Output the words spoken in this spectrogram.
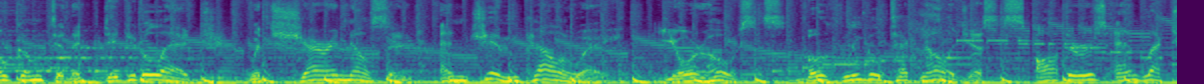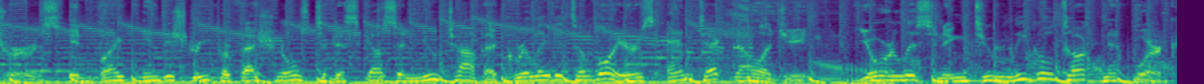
Welcome to the Digital Edge with Sharon Nelson and Jim Calloway. Your hosts, both legal technologists, authors, and lecturers, invite industry professionals to discuss a new topic related to lawyers and technology. You're listening to Legal Talk Network.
